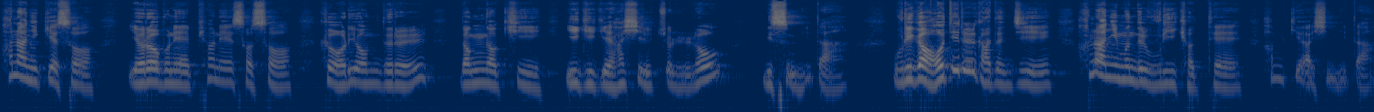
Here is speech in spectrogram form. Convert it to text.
하나님께서 여러분의 편에 서서 그 어려움들을 넉넉히 이기게 하실 줄로 믿습니다. 우리가 어디를 가든지 하나님은 늘 우리 곁에 함께 하십니다.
